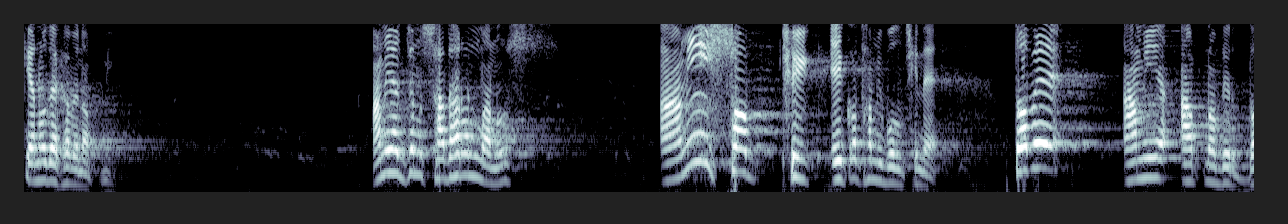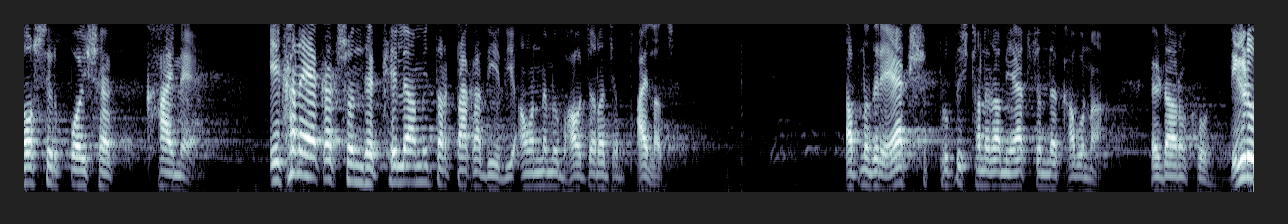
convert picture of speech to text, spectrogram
কেন দেখাবেন আপনি? আমি একজন সাধারণ মানুষ। আমি সব ঠিক, এই কথা আমি বলছি না। তবে আমি আপনাদের দশের পয়সা খাই না এখানে এক এক সন্ধ্যা খেলে আমি তার টাকা দিয়ে দিই। আমার নামে ভাউচার আছে ফাইল আছে। আপনাদের এক প্রতিষ্ঠানের আমি এক সন্ধ্যা খাব না। এটা আরও খুব দৃঢ়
